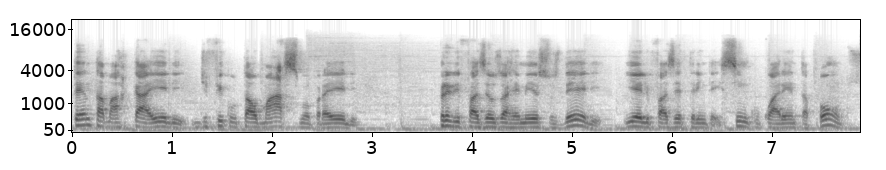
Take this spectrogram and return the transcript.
tenta marcar ele, dificultar o máximo para ele, para ele fazer os arremessos dele e ele fazer 35, 40 pontos,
